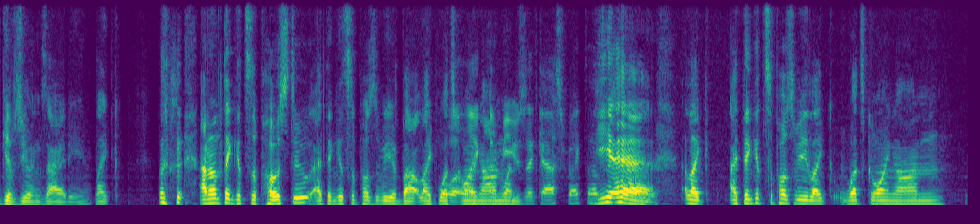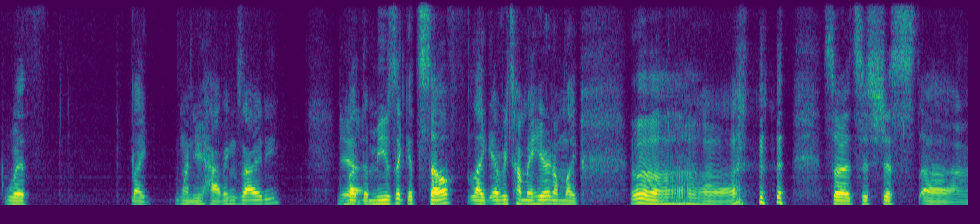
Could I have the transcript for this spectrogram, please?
gives you anxiety like i don't think it's supposed to i think it's supposed to be about like what's What, going like on The when music aspect of it. Yeah. or- like i think it's supposed to be like what's going on with like when you have anxiety Yeah. but the music itself like every time i hear it i'm like Ugh. so it's it's just uh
